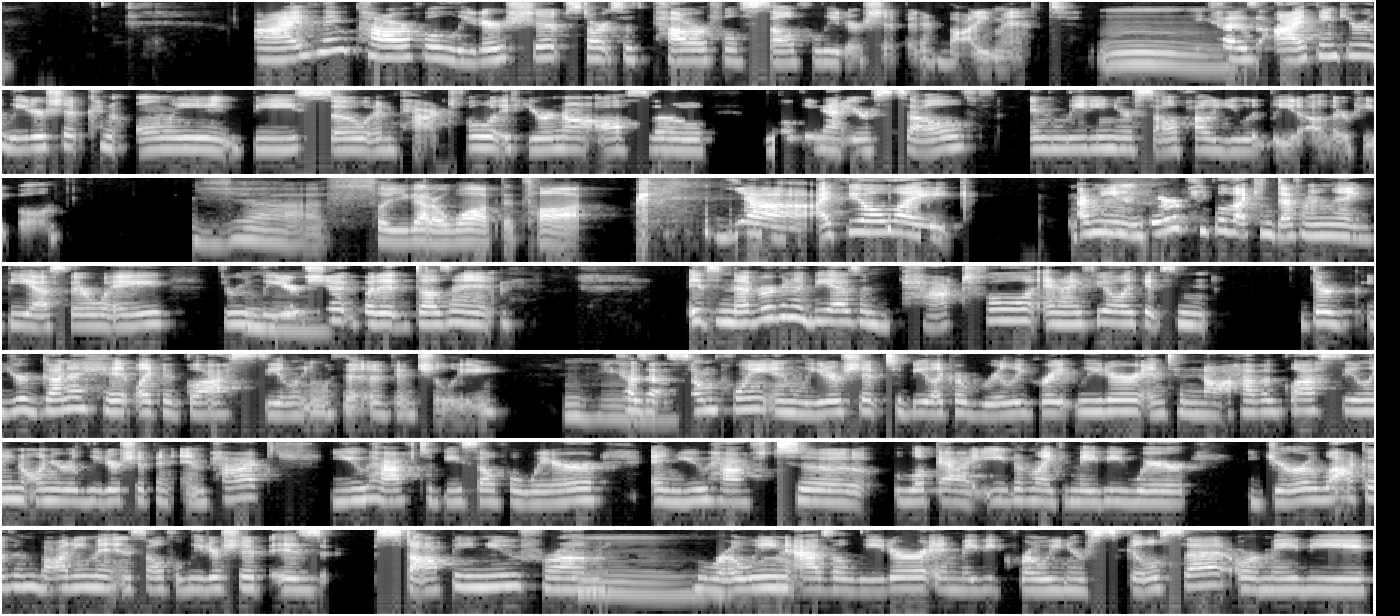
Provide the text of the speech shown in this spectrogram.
I think powerful leadership starts with powerful self leadership and embodiment. Mm. Because I think your leadership can only be so impactful if you're not also looking at yourself and leading yourself how you would lead other people. Yeah. So you got to walk the talk. yeah. I feel like, I mean, there are people that can definitely like BS their way through mm-hmm. leadership, but it doesn't it's never going to be as impactful and i feel like it's they're you're gonna hit like a glass ceiling with it eventually mm-hmm. because at mm-hmm. some point in leadership to be like a really great leader and to not have a glass ceiling on your leadership and impact you have to be self-aware and you have to look at even like maybe where your lack of embodiment and self-leadership is stopping you from mm. growing as a leader and maybe growing your skill set or maybe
